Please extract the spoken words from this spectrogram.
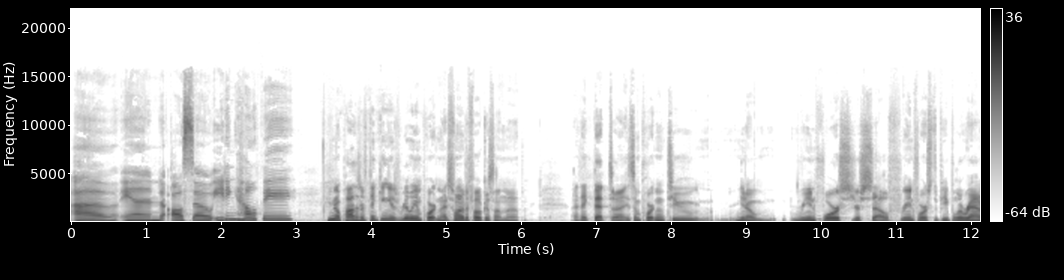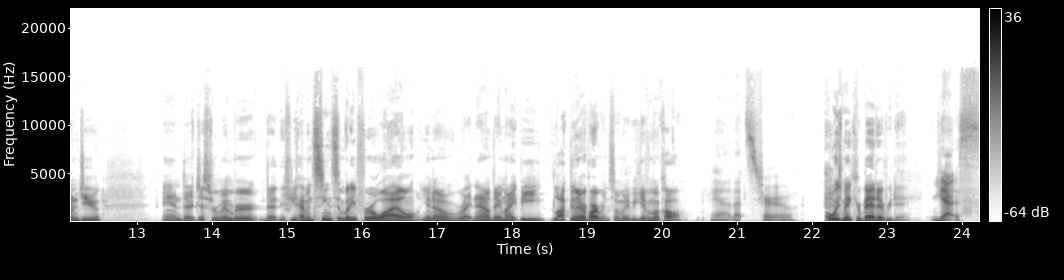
uh, and also eating healthy. You know, positive thinking is really important. I just wanted to focus on that. I think that uh, it's important to, you know, reinforce yourself, reinforce the people around you, and uh, just remember that if you haven't seen somebody for a while, you know, right now they might be locked in their apartment, so maybe give them a call. Yeah, that's true. Always make your bed every day. Yes.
